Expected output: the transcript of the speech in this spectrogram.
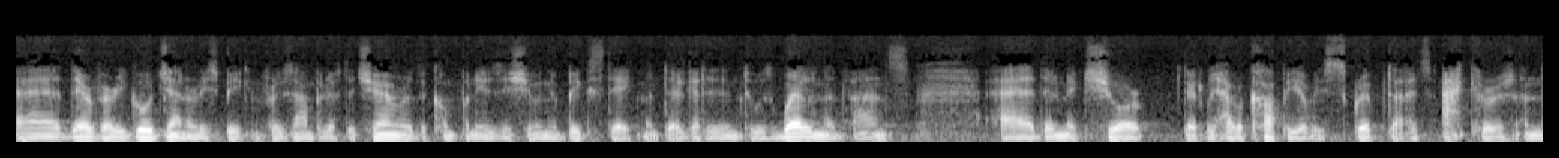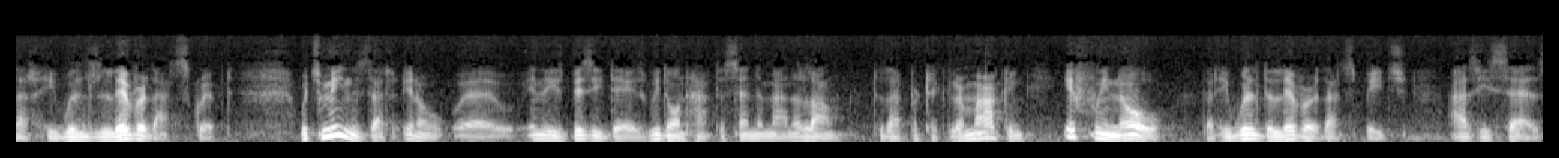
Uh, they're very good, generally speaking. For example, if the chairman of the company is issuing a big statement, they'll get it into us well in advance. Uh, they'll make sure that we have a copy of his script, that it's accurate, and that he will deliver that script. Which means that, you know, uh, in these busy days, we don't have to send a man along to that particular marking. If we know that he will deliver that speech as he says,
